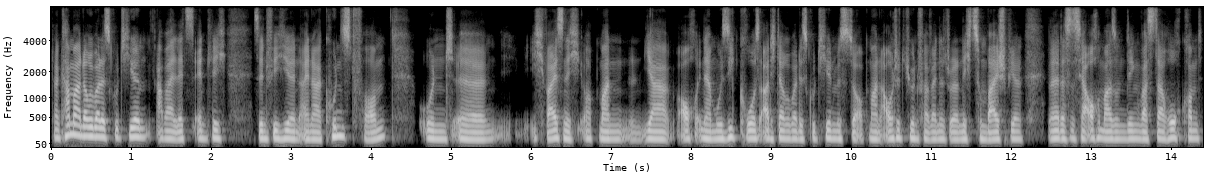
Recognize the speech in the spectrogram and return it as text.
dann kann man darüber diskutieren. Aber letztendlich sind wir hier in einer Kunstform und äh, äh, ich weiß nicht, ob man ja auch in der Musik großartig darüber diskutieren müsste, ob man Autotune verwendet oder nicht zum Beispiel. Ne, das ist ja auch immer so ein Ding, was da hochkommt.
